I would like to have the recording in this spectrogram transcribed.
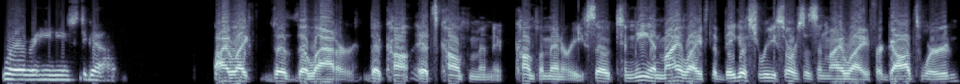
wherever he needs to go? I like the the latter. The com- it's complement complementary. So to me, in my life, the biggest resources in my life are God's word,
